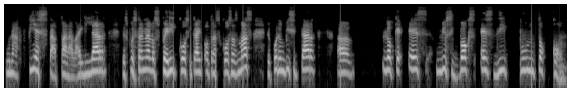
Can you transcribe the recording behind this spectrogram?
una fiesta para bailar. Después traen a los pericos y traen otras cosas más. Recuerden visitar uh, lo que es musicboxsd.com.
